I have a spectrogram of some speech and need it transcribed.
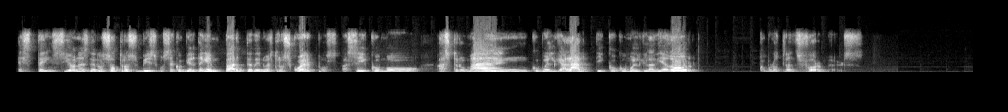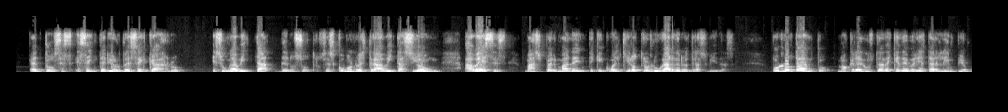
extensiones de nosotros mismos, se convierten en parte de nuestros cuerpos, así como Astroman, como el Galáctico, como el Gladiador, como los Transformers. Entonces, ese interior de ese carro es un hábitat de nosotros, es como nuestra habitación, a veces más permanente que cualquier otro lugar de nuestras vidas. Por lo tanto, ¿no creen ustedes que debería estar limpio?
